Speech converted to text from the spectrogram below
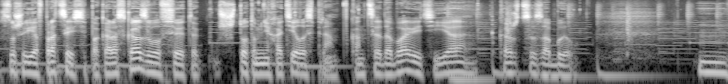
Слушай, я в процессе пока рассказывал все это, что-то мне хотелось прям в конце добавить, и я, кажется, забыл. М.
